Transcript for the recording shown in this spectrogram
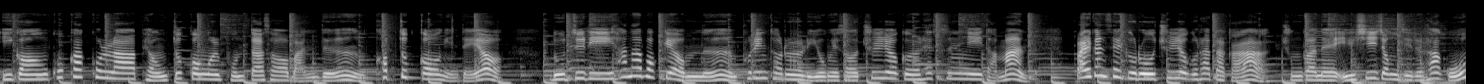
이건 코카콜라 병뚜껑을 본따서 만든 컵뚜껑인데요. 노즐이 하나밖에 없는 프린터를 이용해서 출력을 했습니다만 빨간색으로 출력을 하다가 중간에 일시정지를 하고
